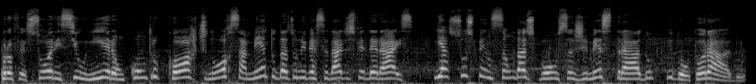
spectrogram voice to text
Professores se uniram contra o corte no orçamento das universidades federais e a suspensão das bolsas de mestrado e doutorado.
